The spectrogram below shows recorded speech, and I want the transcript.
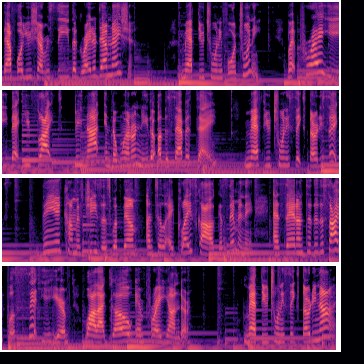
therefore you shall receive the greater damnation. Matthew 24 20. But pray ye that ye flight be not in the winter, neither of the Sabbath day. Matthew 26 36. Then cometh Jesus with them until a place called Gethsemane, and said unto the disciples, Sit ye here while I go and pray yonder. Matthew 26 39.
